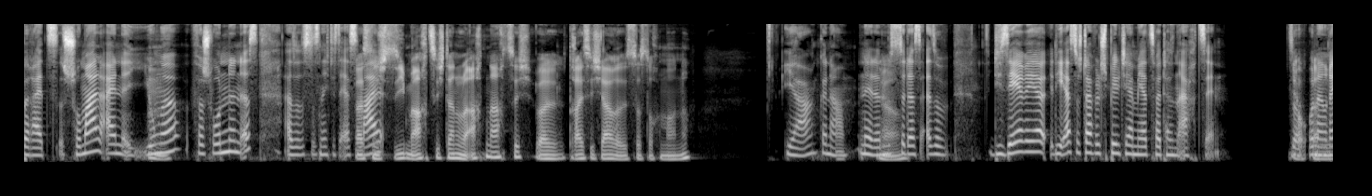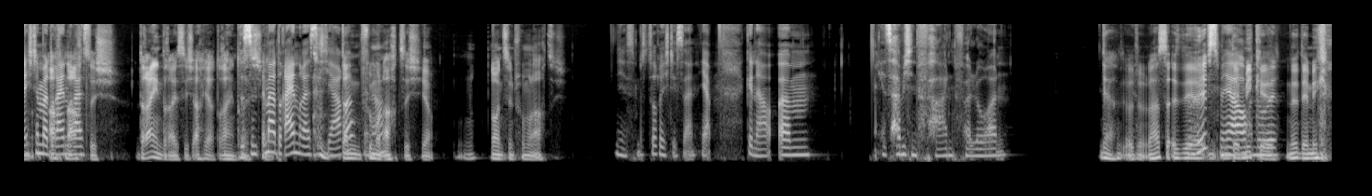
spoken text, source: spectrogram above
bereits schon mal eine Junge mhm. verschwunden ist. Also ist das nicht das erste War Mal. nicht 87 dann oder 88? Weil 30 Jahre ist das doch immer, ne? Ja, genau. Nee, dann Ja. müsste das, also die Serie, die erste Staffel spielt ja im Jahr 2018. So, Ja, und dann rechne mal 33. 88. 33, ach ja, 33. Das sind ja. immer 33 Jahre. Dann genau. 85, ja. 1985. Nee, das müsste richtig sein. Ja, genau. Ähm, jetzt habe ich einen Faden verloren. Ja, du hast äh, der, hilfst mir ja der auch Mickel, null. ne, der Mickel.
